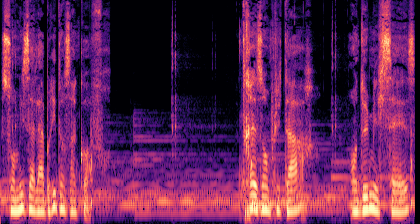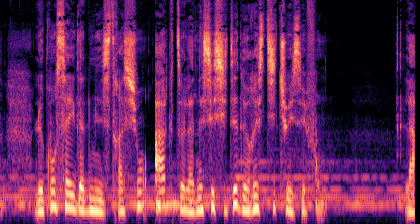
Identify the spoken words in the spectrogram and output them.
sont mis à l'abri dans un coffre. Treize ans plus tard, en 2016, le conseil d'administration acte la nécessité de restituer ces fonds. La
